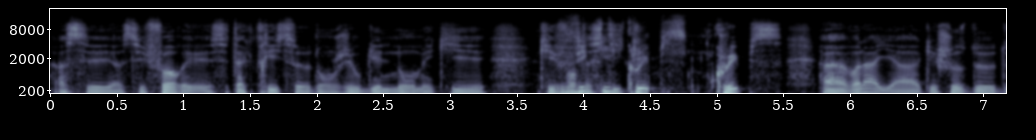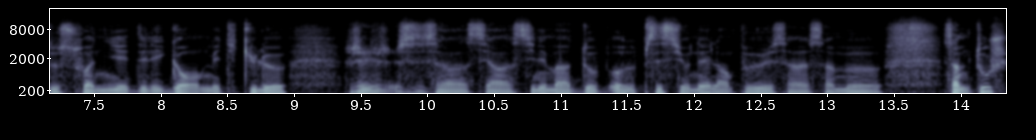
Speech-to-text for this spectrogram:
assez, assez fort et cette actrice dont j'ai oublié le nom mais qui est, qui est Vicky fantastique. Cripps. Crips. Euh, voilà, il y a quelque chose de, soigné, d'élégant, de méticuleux. C'est un, cinéma obsessionnel un peu et ça, ça, me, ça me touche.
